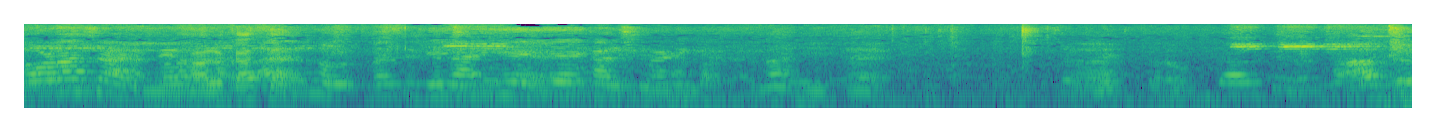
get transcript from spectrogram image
थोड़ा सा हल्का सा है। ये ये कल से आप जो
